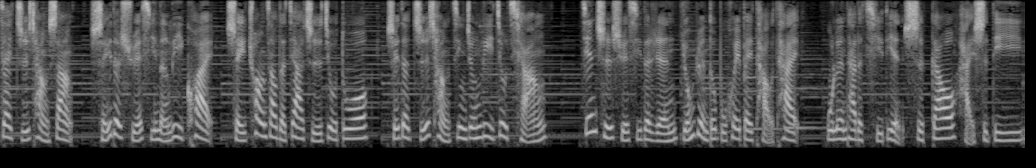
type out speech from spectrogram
在职场上，谁的学习能力快，谁创造的价值就多，谁的职场竞争力就强。坚持学习的人永远都不会被淘汰，无论他的起点是高还是低。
